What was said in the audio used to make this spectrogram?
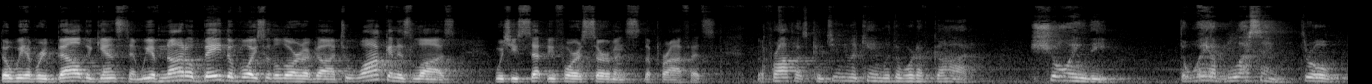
Though we have rebelled against him, we have not obeyed the voice of the Lord our God to walk in his laws, which he set before his servants, the prophets. The prophets continually came with the word of God, showing the, the way of blessing through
